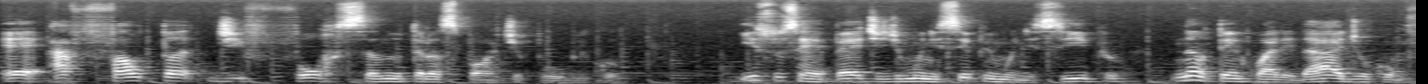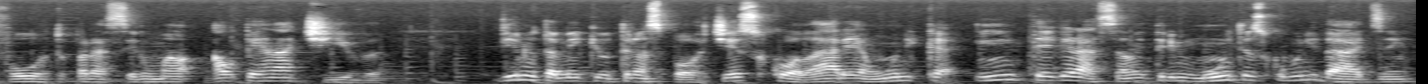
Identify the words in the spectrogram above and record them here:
é a falta de força no transporte público. Isso se repete de município em município, não tem qualidade ou conforto para ser uma alternativa. Viram também que o transporte escolar é a única integração entre muitas comunidades, hein?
